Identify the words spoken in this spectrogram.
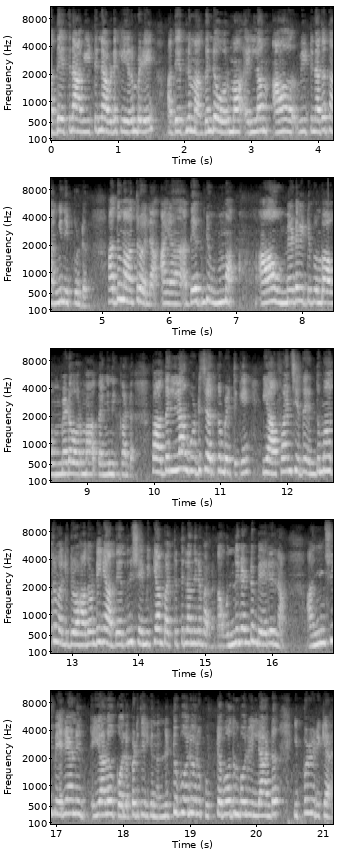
അദ്ദേഹത്തിന് ആ വീട്ടിന്റെ അവിടെ കയറുമ്പോഴേ അദ്ദേഹത്തിന്റെ മകന്റെ ഓർമ്മ എല്ലാം ആ വീട്ടിനകത്ത് തങ്ങി നിൽപ്പുണ്ട്. അതുമാത്രമല്ല മാത്രമല്ല അദ്ദേഹത്തിന്റെ ഉമ്മ ആ ഉമ്മയുടെ വീട്ടിൽ പോകുമ്പോൾ ആ ഉമ്മയുടെ ഓർമ്മ തങ്ങി നിൽക്കണ്ട അപ്പൊ അതെല്ലാം കൂട്ടി ചേർക്കുമ്പോഴത്തേക്ക് ഈ ആഫാൻ ചെയ്ത് എന്തുമാത്രം വലിയ ദ്രോഹം? അതുകൊണ്ട് ഇനി അദ്ദേഹത്തിന് ക്ഷമിക്കാൻ പറ്റത്തില്ല എന്ന് പറഞ്ഞു. ഒന്ന് രണ്ടും പേരല്ല. അഞ്ച് പേരെയാണ് ഇയാൾ കൊലപ്പെടുത്തിയിരിക്കുന്നത്. എന്നിട്ട് പോലും ഒരു കുറ്റബോധം പോലും ഇല്ലാണ്ട് ഇപ്പോഴും ഇരിക്കുകയാണ്.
